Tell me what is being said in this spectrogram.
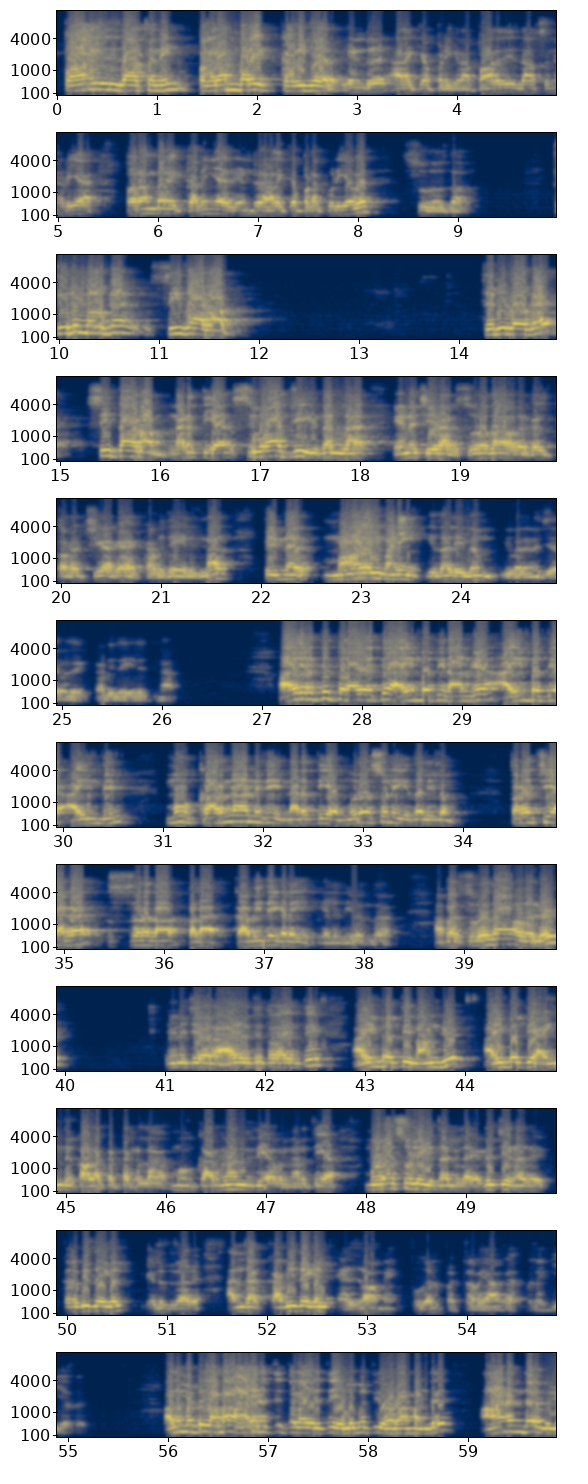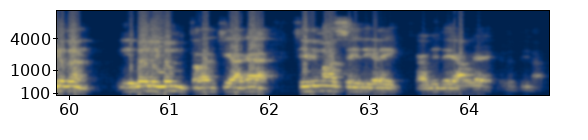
பாரதிதாசனின் பரம்பரை கவிஞர் என்று அழைக்கப்படுகிறார். பாரதிதாசனுடைய பரம்பரை கவிஞர் என்று அழைக்கப்படக்கூடியவர் சுரதா. திருலோக சீதாராம். திருலோக சீதாராம் நடத்திய சிவாஜி இதழ்ல என்ன செய்யறார் சுரதா அவர்கள் தொடர்ச்சியாக கவிதை எழுதினார். பின்னர் மாலை மணி இதழிலும் இவர் என்ன செய்வது கவிதை எழுதினார். ஆயிரத்தி தொள்ளாயிரத்தி ஐம்பத்தி நான்கு ஐம்பத்தி ஐந்தில் மு. கருணாநிதி நடத்திய முரசொலி இதழிலும் தொடர்ச்சியாக சுரதா பல கவிதைகளை எழுதி வந்தார். அப்ப சுரதா அவர்கள் என்ன ஆயிரத்தி தொள்ளாயிரத்தி ஐம்பத்தி நான்கு ஐம்பத்தி ஐந்து காலகட்டங்கள்ல மு. கருணாநிதி அவர் நடத்திய முரசொலி இதழில் என்ன செய்யறாரு கவிதைகள் எழுதுறாரு. அந்த கவிதைகள் எல்லாமே புகழ் பெற்றவையாக விளங்கியது. அது மட்டும் இல்லாம ஆயிரத்தி தொள்ளாயிரத்தி எழுபத்தி ஓராம் ஆண்டு ஆனந்த விகதன் இதழிலும் தொடர்ச்சியாக சினிமா செய்திகளை கவிதையாக எழுதினார்.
